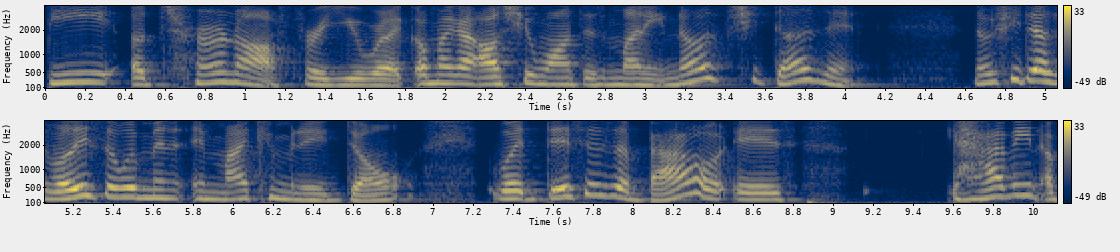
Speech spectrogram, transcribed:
be a turn off for you. We're like oh my god all she wants is money. No she doesn't. No she does well at least the women in my community don't. What this is about is having a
